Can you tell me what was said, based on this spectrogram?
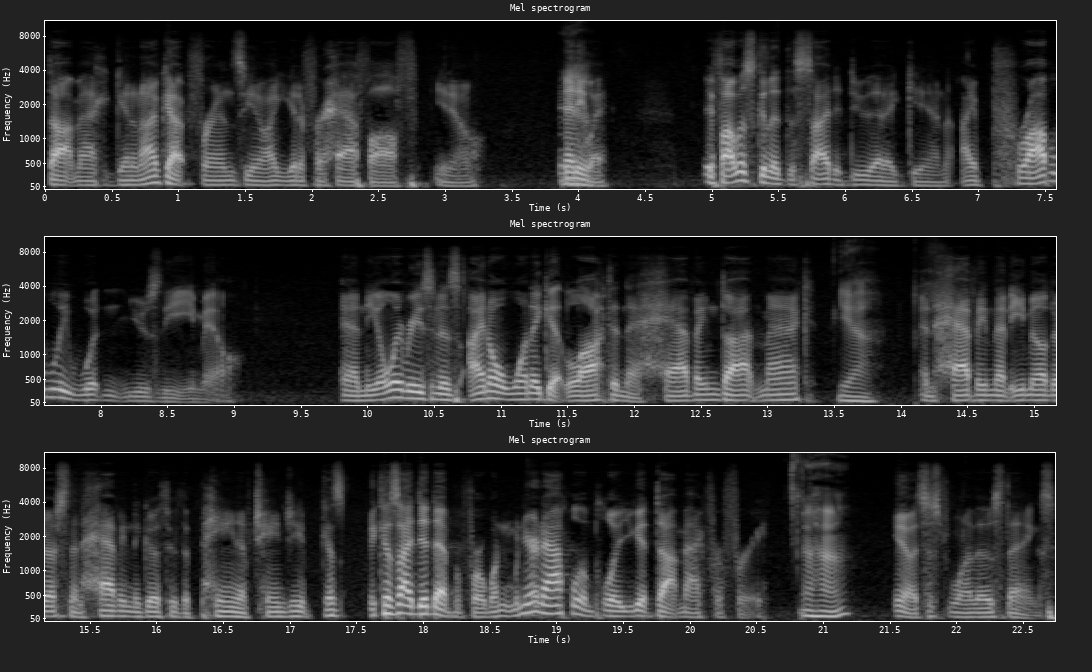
Dot Mac again, and I've got friends, you know, I can get it for half off, you know. Yeah. Anyway, if I was going to decide to do that again, I probably wouldn't use the email. And the only reason is I don't want to get locked into having Dot Mac. Yeah. And having that email address, and then having to go through the pain of changing it because because I did that before. When when you're an Apple employee, you get Dot Mac for free. Uh huh. You know, it's just one of those things.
